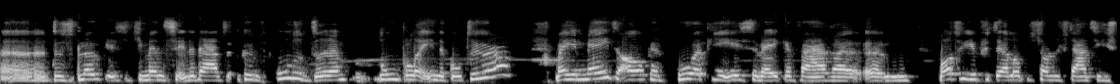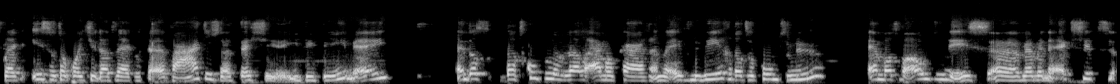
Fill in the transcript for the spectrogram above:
Uh, dus het leuke is dat je mensen inderdaad kunt onderdompelen in de cultuur. Maar je meet ook hoe heb je je eerste week ervaren. Um, wat wil je vertellen op een sollicitatiegesprek? Is dat ook wat je daadwerkelijk ervaart? Dus daar test je IPP mee. En dat, dat koppelen we wel aan elkaar en we evalueren dat we continu. En wat we ook doen is, uh, we hebben een exit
